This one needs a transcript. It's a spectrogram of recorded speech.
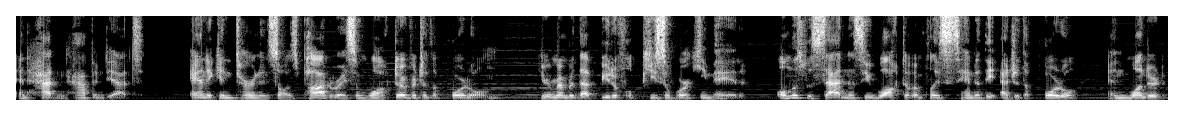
and hadn't happened yet. Anakin turned and saw his pod race and walked over to the portal. He remembered that beautiful piece of work he made. Almost with sadness, he walked up and placed his hand at the edge of the portal and wondered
